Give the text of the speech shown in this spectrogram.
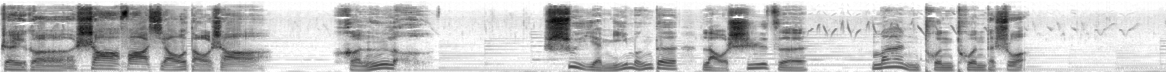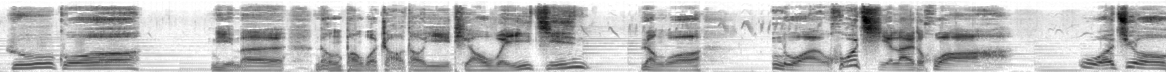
这个沙发小岛上很冷。睡眼迷蒙的老狮子慢吞吞地说：“如果你们能帮我找到一条围巾，让我暖和起来的话。”我就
